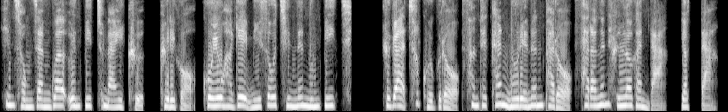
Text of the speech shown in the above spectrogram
흰 정장과 은빛 마이크, 그리고 고요하게 미소 짓는 눈빛. 그가 첫 곡으로 선택한 노래는 바로 사랑은 흘러간다, 였다.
